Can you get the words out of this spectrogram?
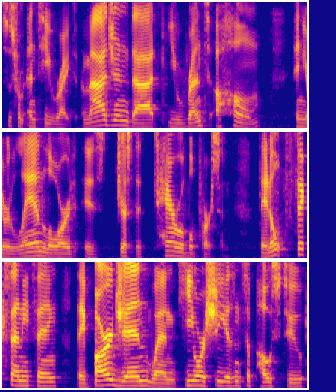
this was from N.T. Wright. Imagine that you rent a home and your landlord is just a terrible person. They don't fix anything. They barge in when he or she isn't supposed to.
